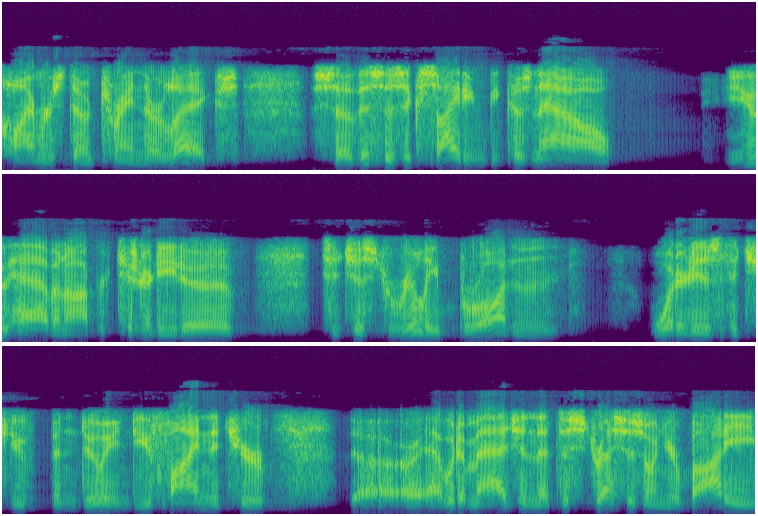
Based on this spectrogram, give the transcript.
climbers don't train their legs. So this is exciting because now you have an opportunity to to just really broaden what it is that you've been doing. Do you find that you're uh, I would imagine that the stresses on your body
